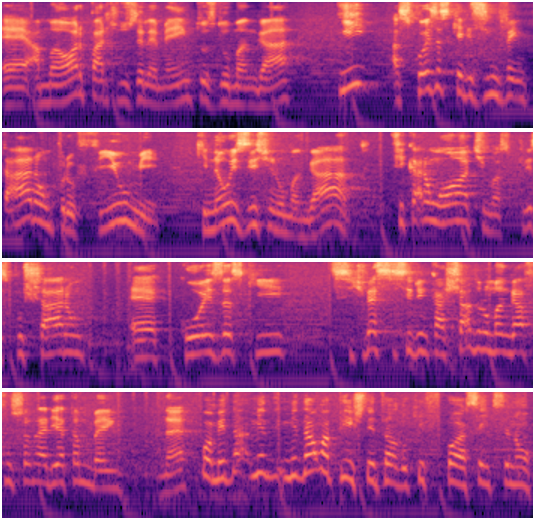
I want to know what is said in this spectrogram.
é, a maior parte dos elementos do mangá e as coisas que eles inventaram para o filme, que não existem no mangá, ficaram ótimas, porque eles puxaram é, coisas que, se tivesse sido encaixado no mangá, funcionaria também. Né? Pô, me dá, me, me dá uma pista então do que ficou assim, se não,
